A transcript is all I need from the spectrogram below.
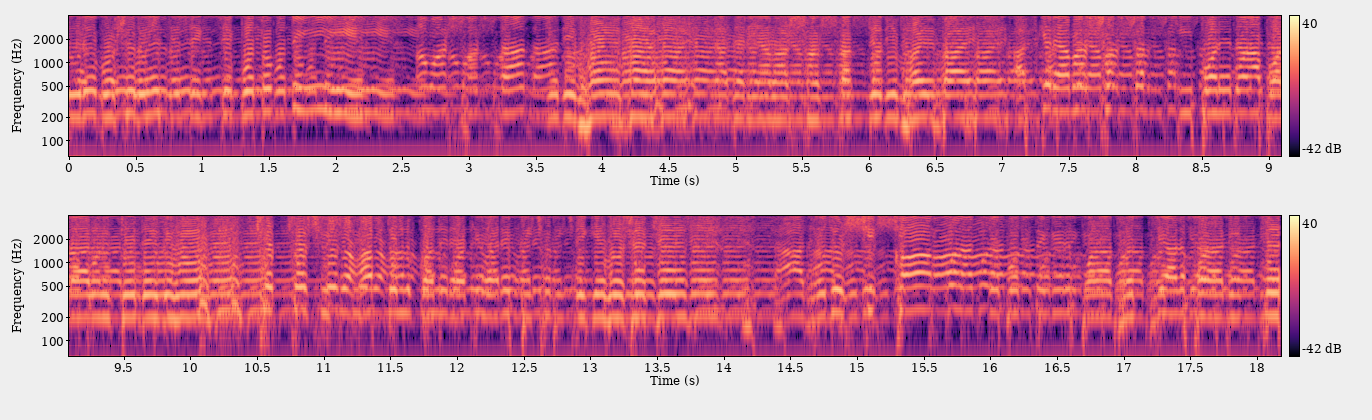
দূরে বসে রয়েছে, দেখছে প্রথম আমার সন্তান যদি ভয় পায়, না জানি আমার সন্তান যদি ভয় পায়, আজকের আমার সন্তান কি পড়ে না পড়ে আমি একটু দেখব। ছোট্ট শিশু আব্দুল কাদের একেবারে পিছন দিকে বসেছে। উস্তাদ হুজুর শিক্ষক পড়াচ্ছে, প্রত্যেকের পড়া ধরছে আর পড়া নিচ্ছে।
